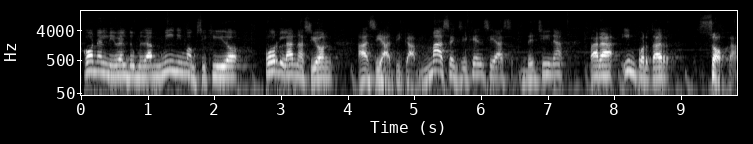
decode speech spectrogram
con el nivel de humedad mínimo exigido por la nación asiática. Más exigencias de China para importar soja.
